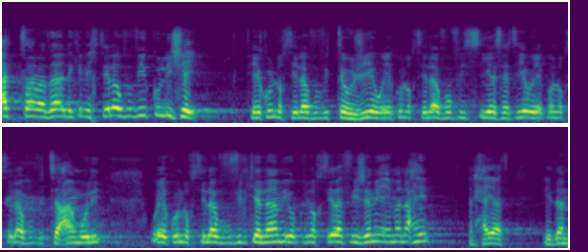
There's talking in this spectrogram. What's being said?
أثر ذلك الاختلاف في كل شيء. فيكون الاختلاف في التوجيه ويكون الاختلاف في السياسة ويكون الاختلاف في التعامل ويكون الاختلاف في الكلام ويكون الاختلاف في جميع مناحي الحياة. إذا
